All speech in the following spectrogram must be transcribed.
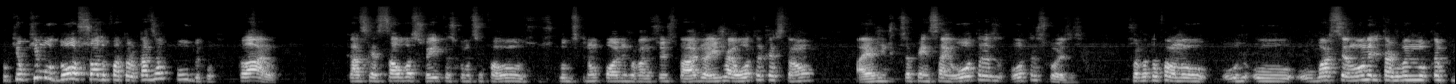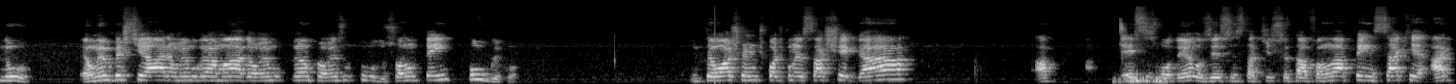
Porque o que mudou só do fator casa é o público. Claro, com as ressalvas feitas, como você falou, os clubes que não podem jogar no seu estádio, aí já é outra questão. Aí a gente precisa pensar em outras, outras coisas. Só que eu tô falando, o, o, o Barcelona ele tá jogando no Camp Nou. É o mesmo vestiário, é o mesmo gramado, é o mesmo campo, é o mesmo tudo. Só não tem público. Então acho que a gente pode começar a chegar a esses modelos, esses estatísticos que você estava falando, a pensar que a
